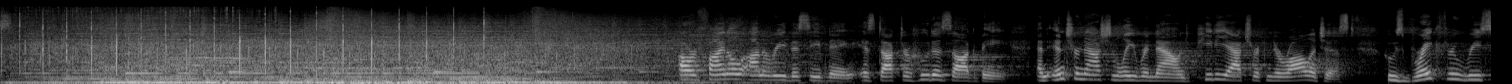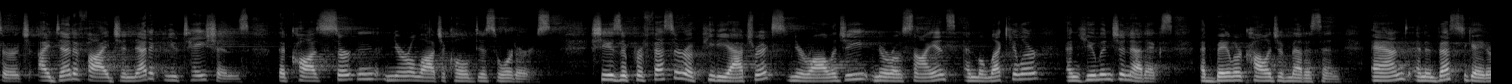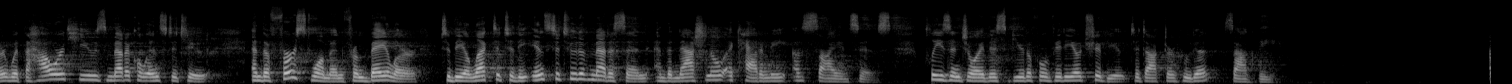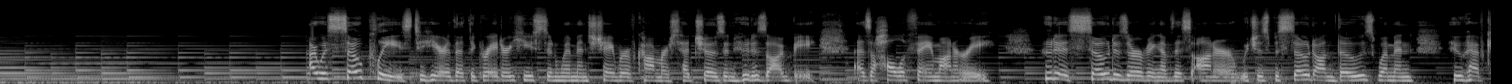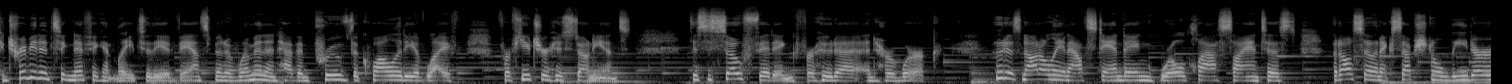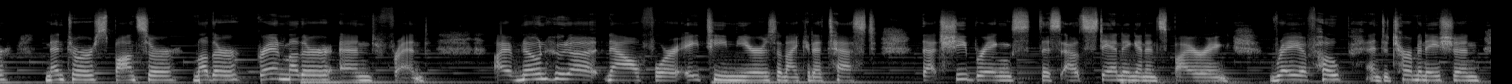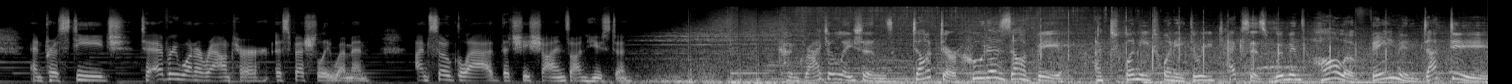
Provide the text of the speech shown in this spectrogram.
Our final honoree this evening is Dr. Huda Zoghbi, an internationally renowned pediatric neurologist whose breakthrough research identified genetic mutations that cause certain neurological disorders. She is a professor of pediatrics, neurology, neuroscience, and molecular and human genetics at Baylor College of Medicine, and an investigator with the Howard Hughes Medical Institute, and the first woman from Baylor to be elected to the Institute of Medicine and the National Academy of Sciences. Please enjoy this beautiful video tribute to Dr. Huda Zoghbi. I was so pleased to hear that the Greater Houston Women's Chamber of Commerce had chosen Huda Zoghbi as a Hall of Fame honoree. Huda is so deserving of this honor, which is bestowed on those women who have contributed significantly to the advancement of women and have improved the quality of life for future Houstonians. This is so fitting for Huda and her work. Huda is not only an outstanding world class scientist, but also an exceptional leader, mentor, sponsor, mother, grandmother, and friend. I have known Huda now for 18 years, and I can attest that she brings this outstanding and inspiring ray of hope and determination and prestige to everyone around her, especially women. I'm so glad that she shines on Houston. Congratulations, Dr. Huda Zoghbi, a 2023 Texas Women's Hall of Fame inductee.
